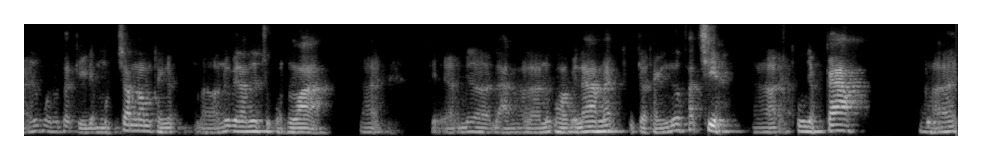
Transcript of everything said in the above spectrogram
Đấy, lúc mà chúng ta kỷ niệm 100 năm thành lập uh, nước Việt Nam Dân Chủ Cộng Hòa đấy. thì uh, bây giờ đảng là nước Cộng hòa Việt Nam đấy thì trở thành nước phát triển đấy, thu nhập cao đấy.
